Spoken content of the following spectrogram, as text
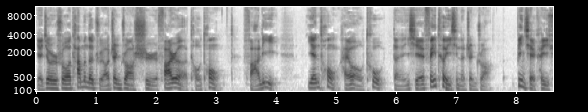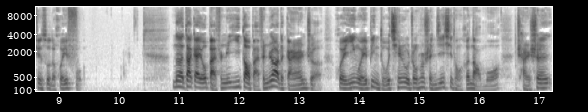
也就是说，他们的主要症状是发热、头痛、乏力、咽痛，还有呕吐等一些非特异性的症状，并且可以迅速的恢复。那大概有百分之一到百分之二的感染者会因为病毒侵入中枢神经系统和脑膜，产生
